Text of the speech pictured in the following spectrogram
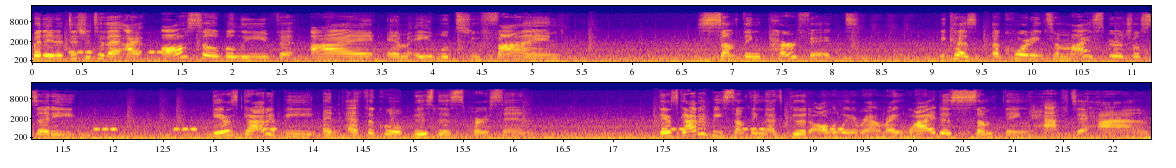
But in addition to that, I also believe that I am able to find something perfect because according to my spiritual study, there's got to be an ethical business person. There's got to be something that's good all the way around, right? Why does something have to have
